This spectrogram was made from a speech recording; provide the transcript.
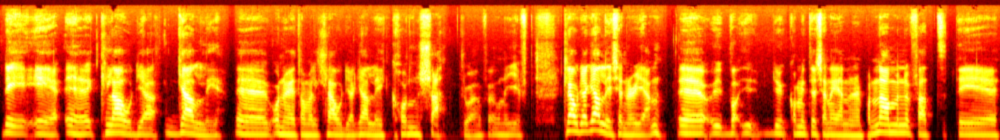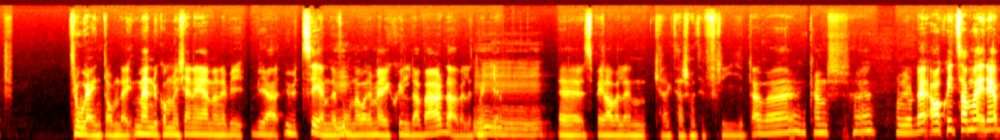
det är eh, Claudia Galli. Eh, och nu heter hon väl Claudia Galli Concha, tror jag, för hon är gift. Claudia Galli känner du igen. Eh, du kommer inte känna igen henne på namn för att det tror jag inte om dig. Men du kommer känna igen henne via, utseende, för Mm. hon har varit med i Skilda världar väldigt mycket. Mm. Eh, spelar väl en karaktär som heter Frida, va? kanske? Hon gjorde. Ja, skitsamma i det.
